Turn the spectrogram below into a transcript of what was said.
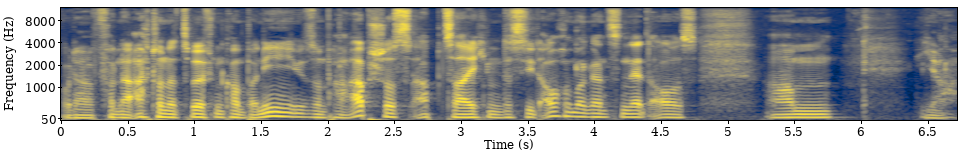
oder von der 812. Kompanie, so ein paar Abschussabzeichen, das sieht auch immer ganz nett aus. Ähm, ja,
